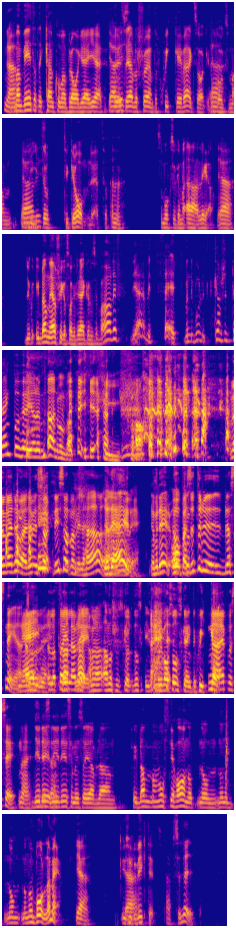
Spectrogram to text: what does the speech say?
ja. man vet att det kan komma bra grejer. Ja, det är visst. så jävla skönt att skicka iväg saker till Ja. folk som man Ja, litar och tycker om, du vet. Att, Uh, som också kan vara ärliga. ja. Du, ibland när jag skickar saker till dig kan du säga, ah, det är jävligt fett, men du borde kanske tänkt på att höja den där. Och man bara, fy fan. Men vadå, det är, så, det är sånt man vill höra. Ja det är ju det. Ja men det är det. Jag hoppas också- inte du blir sned. Nej, eller, nej. eller tar illa vid. Ja, men annars så skulle, då, om det var så skulle jag inte skicka Nej, precis. Nej. Det är det, Så. det är det som är så jävla, för ibland man måste ju ha något, någon, någon, någon, någon att bolla med. Ja, Det är Ja. superviktigt. absolut.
